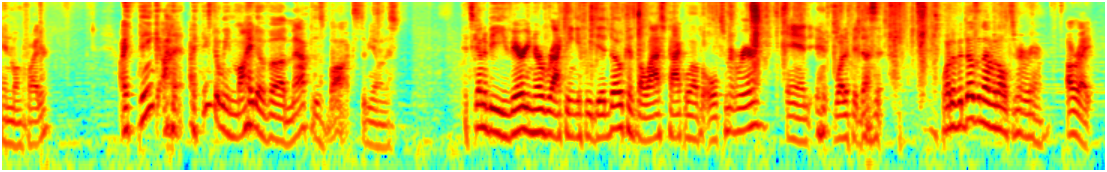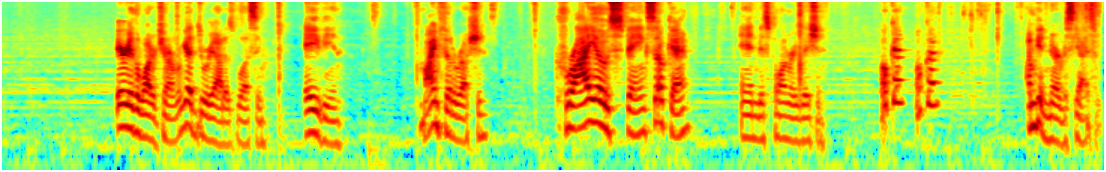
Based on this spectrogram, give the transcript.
and Monk Fighter. I think I, I think that we might have uh, mapped this box, to be honest. It's going to be very nerve-wracking if we did, though, because the last pack will have an ultimate rare. And what if it doesn't? What if it doesn't have an ultimate rare? All right. Eria of the Water Charm. We got Doriado's Blessing. Avian. Minefield Eruption. Criosphinx. Okay. And Mispolymerization. Okay, okay. I'm getting nervous, guys.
